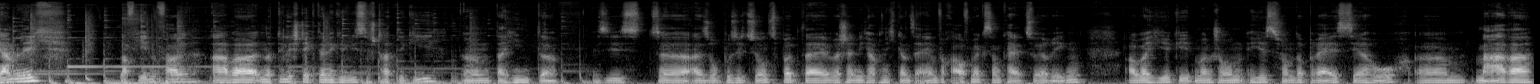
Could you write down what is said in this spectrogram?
Erbärmlich, auf jeden Fall, aber natürlich steckt eine gewisse Strategie ähm, dahinter. Es ist äh, als Oppositionspartei wahrscheinlich auch nicht ganz einfach, Aufmerksamkeit zu erregen, aber hier geht man schon, hier ist schon der Preis sehr hoch. Ähm, Mara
